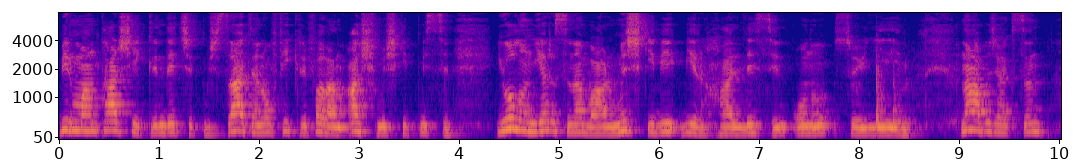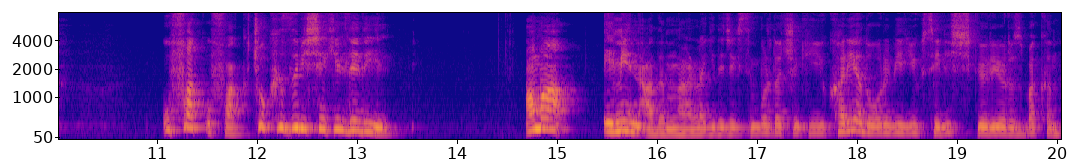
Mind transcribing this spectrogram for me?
bir mantar şeklinde çıkmış. Zaten o fikri falan aşmış gitmişsin. Yolun yarısına varmış gibi bir haldesin. Onu söyleyeyim. Ne yapacaksın? Ufak ufak, çok hızlı bir şekilde değil. Ama emin adımlarla gideceksin. Burada çünkü yukarıya doğru bir yükseliş görüyoruz. Bakın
